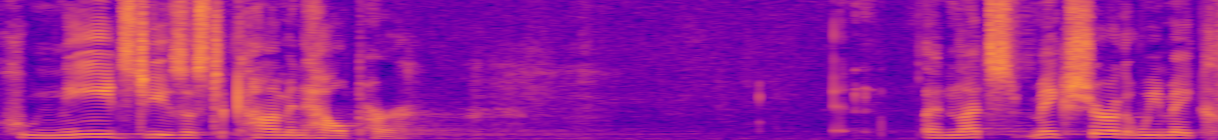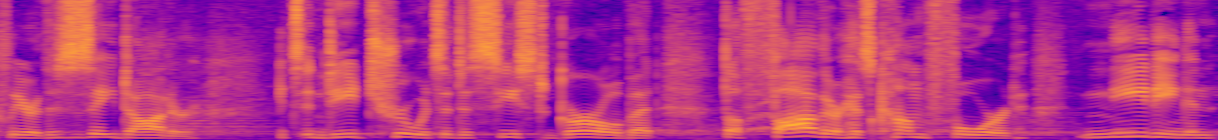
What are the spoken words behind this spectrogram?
who needs Jesus to come and help her. And let's make sure that we make clear this is a daughter. It's indeed true, it's a deceased girl, but the father has come forward, needing and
